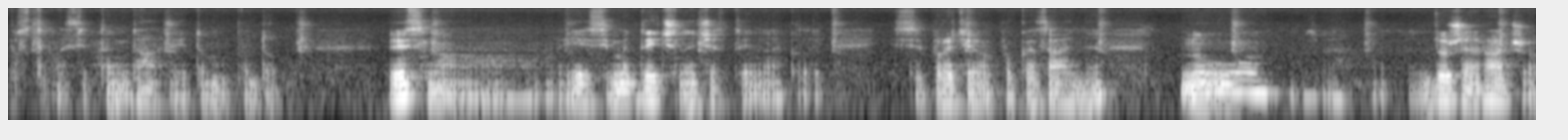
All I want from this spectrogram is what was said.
постилися і так далі і тому подобне. Звісно, є і медична частина, коли є противопоказання. Ну, дуже раджу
